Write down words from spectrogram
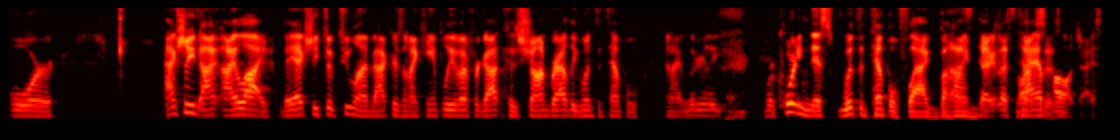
or actually I, I lied. They actually took two linebackers, and I can't believe I forgot because Shaun Bradley went to Temple, and I literally am recording this with the Temple flag behind me. Te- that's so I Texas. apologize.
